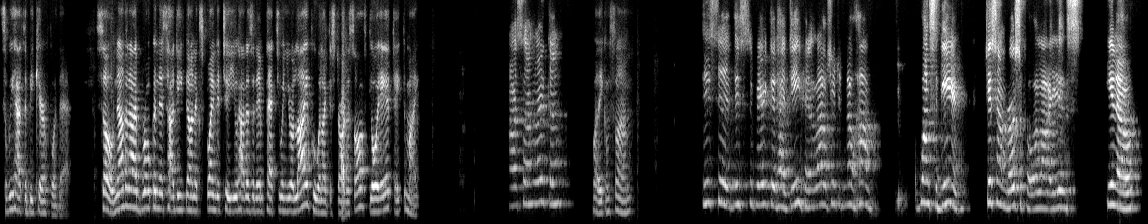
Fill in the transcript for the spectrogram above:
So we have to be careful of that. So now that I've broken this hadith down, explained it to you, how does it impact you in your life? Who would like to start us off? Go ahead, take the mic. Assalamu alaikum. Walaikum salam. This is, this is a very good hadith. It allows you to know how once again, just how merciful Allah is, you know,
